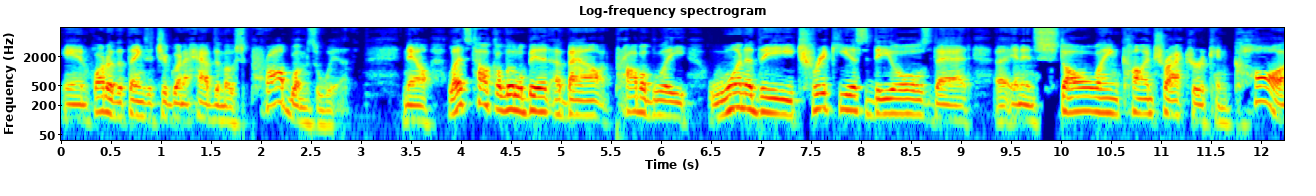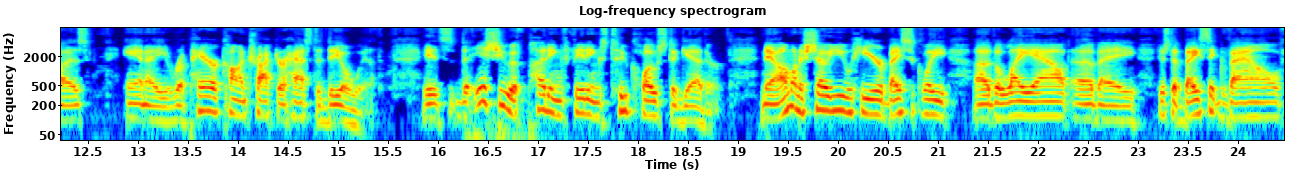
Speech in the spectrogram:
and what are the things that you're going to have the most problems with? Now, let's talk a little bit about probably one of the trickiest deals that uh, an installing contractor can cause and a repair contractor has to deal with. It's the issue of putting fittings too close together. Now I'm going to show you here basically uh, the layout of a just a basic valve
